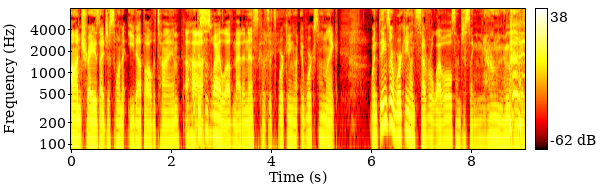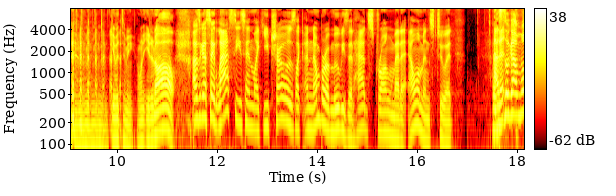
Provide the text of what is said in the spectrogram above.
entrees I just want to eat up all the time. Uh-huh. Like this is why I love meta-ness because it's working. It works on like when things are working on several levels. I'm just like, give it to me. I want to eat it all. I was gonna say last season, like you chose like a number of movies that had strong meta elements to it. I then- still got more.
